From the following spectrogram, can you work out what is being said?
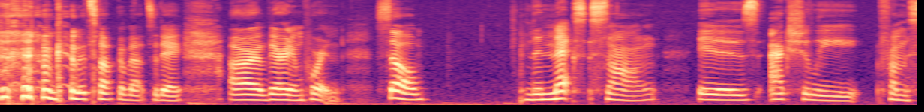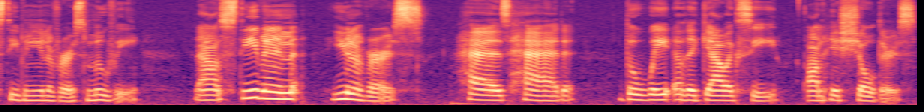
that I'm going to talk about today are very important. So, the next song is actually from the Steven Universe movie. Now, Steven Universe has had the weight of the galaxy on his shoulders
